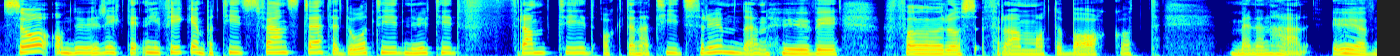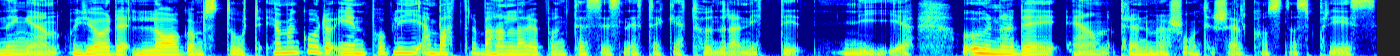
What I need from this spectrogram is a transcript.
Så om du är riktigt nyfiken på tidsfönstret, dåtid, nutid, framtid och den här tidsrymden, hur vi för oss framåt och bakåt med den här övningen och gör det lagom stort, ja men gå då in på blienbattrebehandlare.se 199 9 och unna dig en prenumeration till självkostnadspris.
